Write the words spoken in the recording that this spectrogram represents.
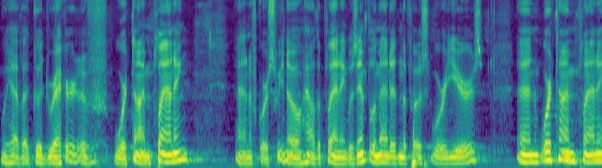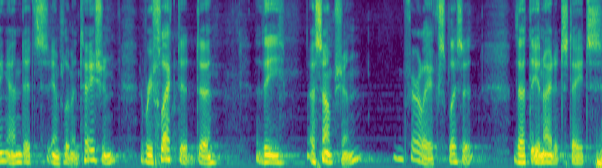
We have a good record of wartime planning. And of course, we know how the planning was implemented in the post-war years. And wartime planning and its implementation reflected uh, the assumption, fairly explicit, that the United States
